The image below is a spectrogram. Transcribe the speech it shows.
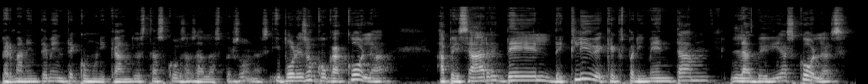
permanentemente comunicando estas cosas a las personas. Y por eso Coca-Cola, a pesar del declive que experimentan las bebidas colas,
